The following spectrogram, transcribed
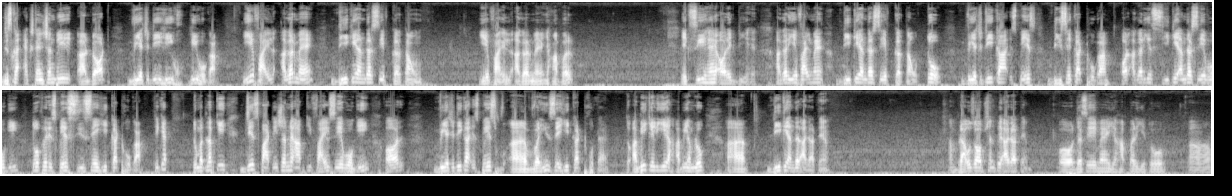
जिसका एक्सटेंशन भी डॉट वी एच ही ही होगा। ये फ़ाइल अगर मैं डी के अंदर सेव करता हूँ, ये फ़ाइल अगर मैं यहाँ पर एक सी है और एक डी है, अगर ये फ़ाइल मैं डी के अंदर सेव करता हूँ तो वी का स्पेस डी से कट होगा और अगर ये सी के अंदर सेव होगी तो फिर स्पेस सी से ही कट होगा। ठीक है? तो मतलब कि जिस पार्टीशन में आपकी फ़ाइल सेव होगी और वीएचडी का स्पेस वहीं से ही कट होता है। तो अभी के लिए अभी हम लोग डी के अंदर आ जाते हैं। हम ब्राउज ऑप्शन पे आ जाते हैं। और जैसे मैं यहाँ पर ये तो आ,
